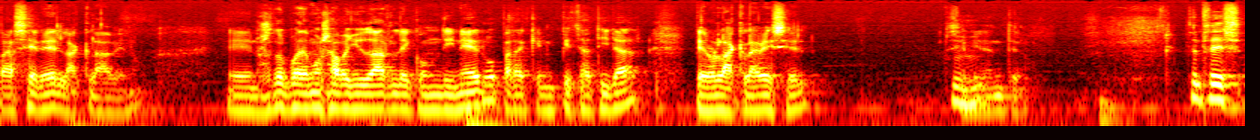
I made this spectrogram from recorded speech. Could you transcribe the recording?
va a ser él la clave. ¿no? Eh, nosotros podemos ayudarle con dinero para que empiece a tirar, pero la clave es él. Es evidente. Entonces,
